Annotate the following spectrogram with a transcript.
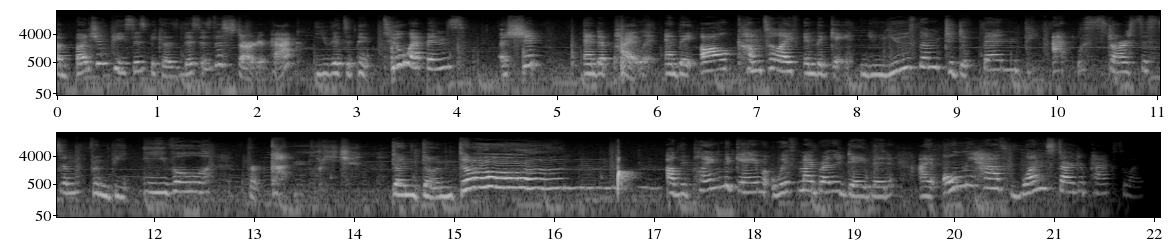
A bunch of pieces because this is the starter pack. You get to pick two weapons, a ship, and a pilot, and they all come to life in the game. You use them to defend the Atlas star system from the evil Forgotten Legion. Dun dun dun! I'll be playing the game with my brother David. I only have one starter pack.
